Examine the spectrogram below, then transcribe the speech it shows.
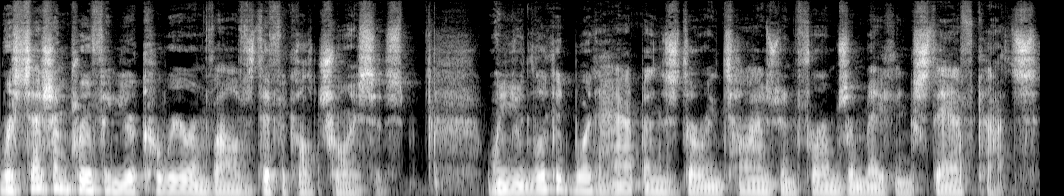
Recession proofing your career involves difficult choices. When you look at what happens during times when firms are making staff cuts,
